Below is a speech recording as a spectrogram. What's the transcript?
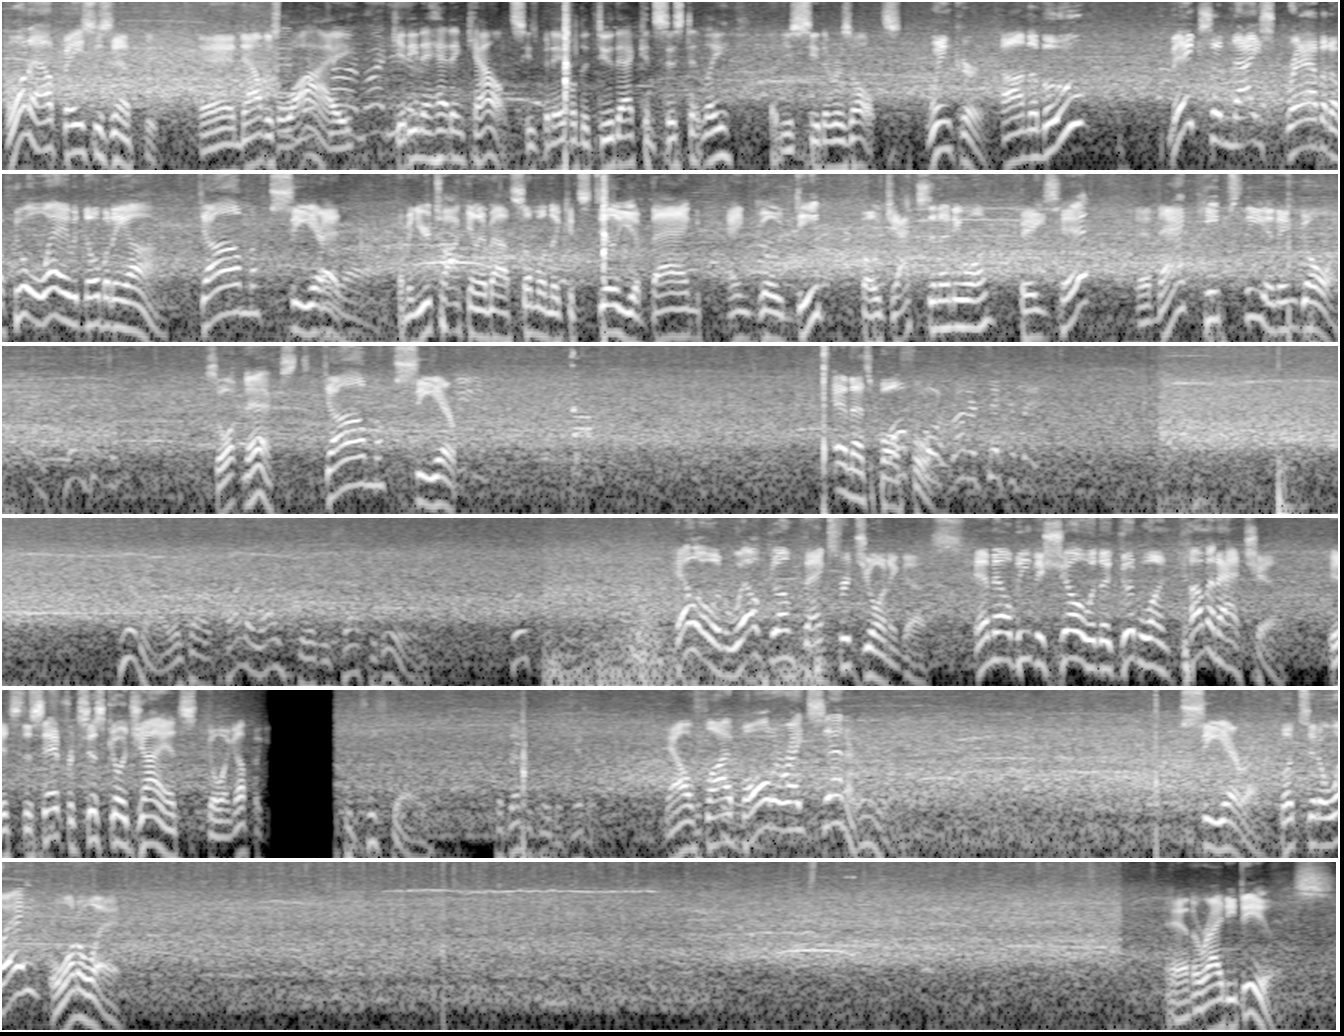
one out, base is empty. And now the Why? Getting ahead in counts. He's been able to do that consistently, and you see the results. Winker on the move. Makes a nice grab and a few away with nobody on. Dom Sierra. I mean, you're talking about someone that could steal your bag and go deep. Bo Jackson, anyone? Base hit. And that keeps the inning going. So up next, Dom Sierra. And that's ball four. Runner, take your base. Here now is our final line score this afternoon. First Hello and welcome. Thanks for joining us. MLB The Show with a good one coming at you. It's the San Francisco Giants going up again. Francisco, the designated hitter. Now fly ball to right center. Sierra puts it away. One away. And the righty deals.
